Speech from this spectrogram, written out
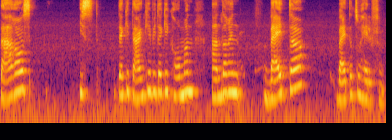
daraus ist der Gedanke wieder gekommen, anderen weiter, weiter zu helfen.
